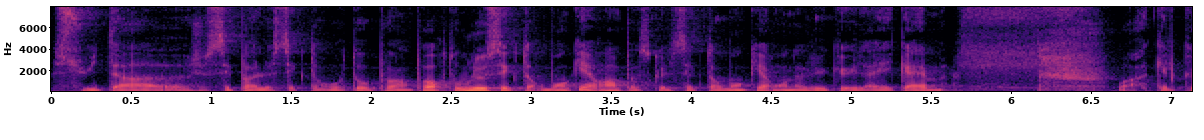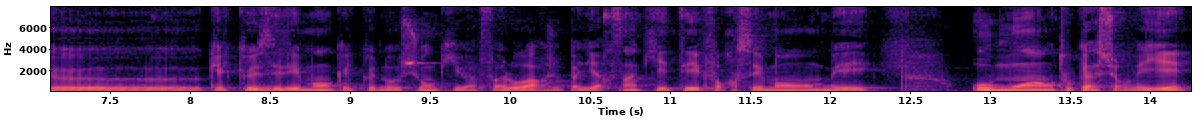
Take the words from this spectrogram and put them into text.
suite à euh, je sais pas le secteur auto, peu importe, ou le secteur bancaire, hein, parce que le secteur bancaire, on a vu qu'il avait quand même quelques, quelques éléments, quelques notions qu'il va falloir, je vais pas dire s'inquiéter forcément, mais au moins en tout cas surveiller.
